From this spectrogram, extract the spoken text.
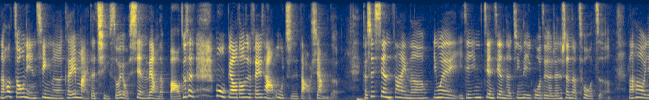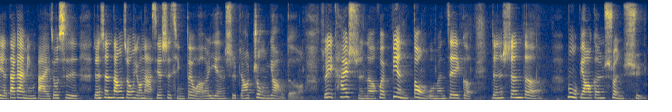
然后周年庆呢可以买得起所有限量的包，就是目标都是非常物质导向的。可是现在呢，因为已经渐渐的经历过这个人生的挫折，然后也大概明白，就是人生当中有哪些事情对我而言是比较重要的，所以开始呢会变动我们这个人生的目标跟顺序。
